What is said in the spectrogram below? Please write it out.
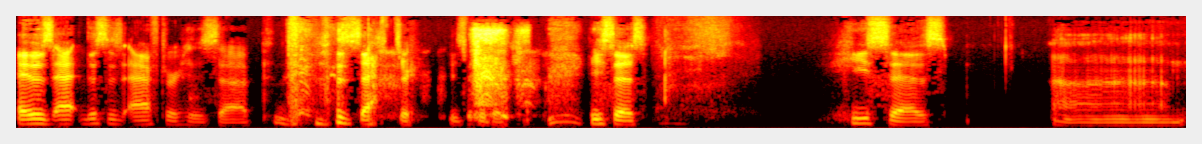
It was at this is after his uh this is after his prediction. He says he says um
